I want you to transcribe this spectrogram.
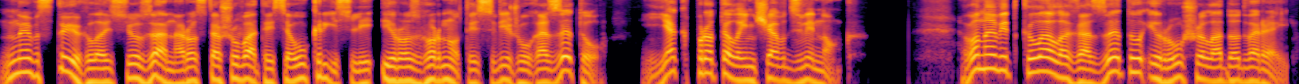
Не встигла Сюзана розташуватися у кріслі і розгорнути свіжу газету, як протеленчав дзвінок. Вона відклала газету і рушила до дверей.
